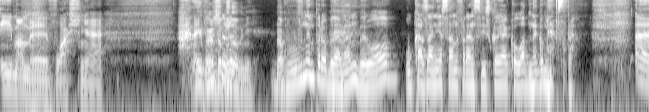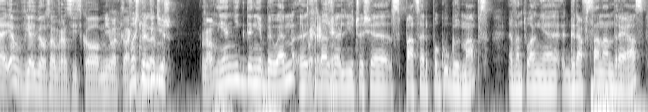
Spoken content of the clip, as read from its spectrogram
i mamy właśnie najprawdopodobniej. No, Głównym problemem było ukazanie San Francisco jako ładnego miasta. e, ja uwielbiam San Francisco, mimo tak Właśnie byłem... widzisz, No. ja nigdy nie byłem, e, chyba że liczy się spacer po Google Maps, ewentualnie gra w San Andreas,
